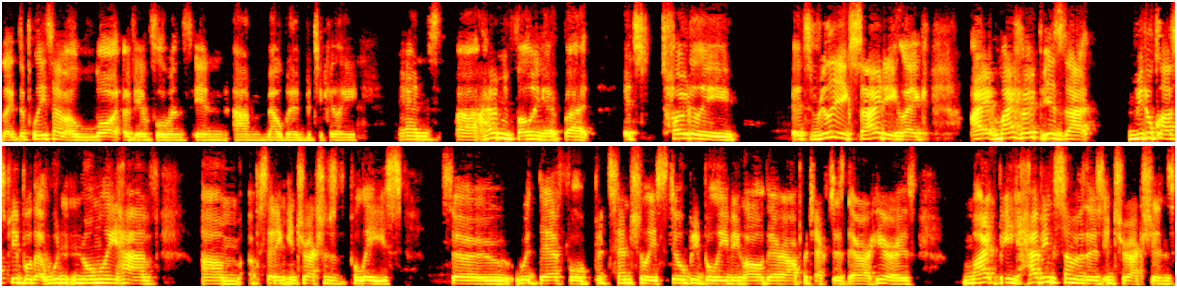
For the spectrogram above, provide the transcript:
like the police have a lot of influence in um, Melbourne, particularly. And uh, I haven't been following it, but it's totally, it's really exciting. Like, I my hope is that middle class people that wouldn't normally have um, upsetting interactions with the police so would therefore potentially still be believing, oh, they're our protectors, they're our heroes, might be having some of those interactions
